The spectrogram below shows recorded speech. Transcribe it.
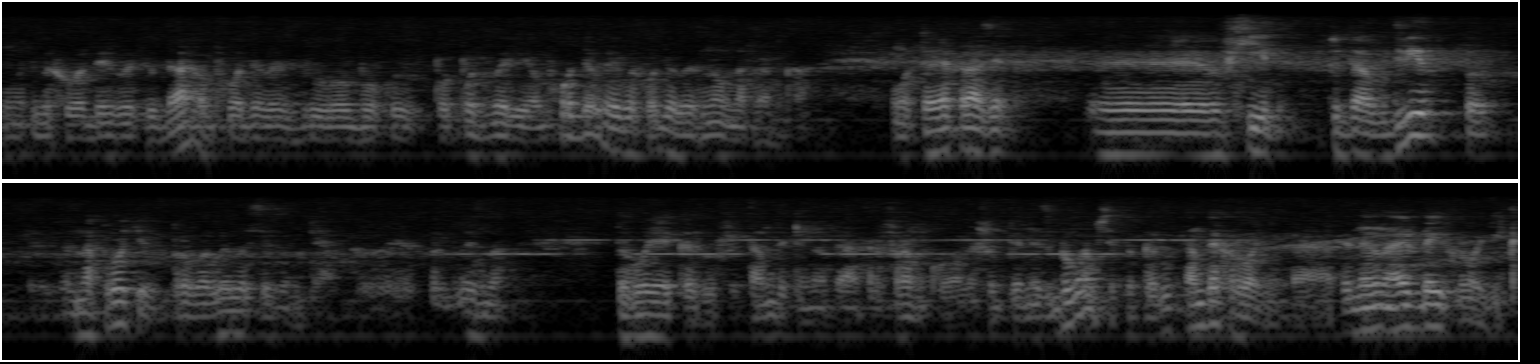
От виходили туди, обходили з другого боку по, по дворі, обходили і виходили знов на Франка. От, то якраз як е, вхід туди в двір, то напротив провалилося земля. Приблизно того я й кажу, що там, де кінотеатр Франко. Але щоб ти не збивався, то кажу, там, де хроніка, а ти не знаєш, де і хроніка.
